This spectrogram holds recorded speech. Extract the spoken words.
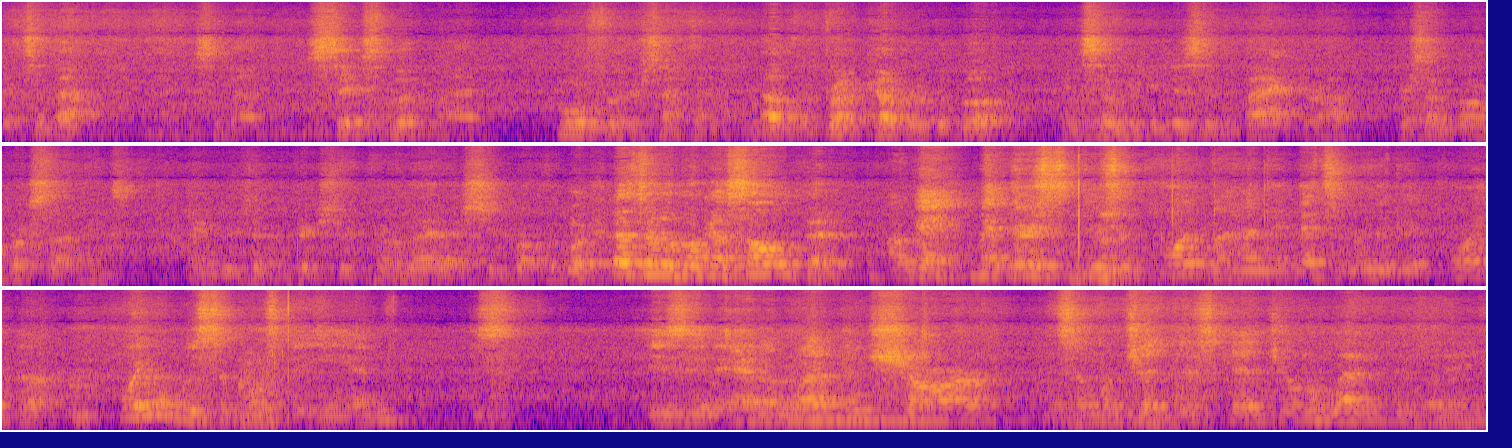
that's about, I guess about six foot by four foot or something of the front cover of the book. And so we used this as a backdrop for some of our book signings, and we took a picture in front of that as she bought the book. That's the only book I sold with that. Okay, but there's, there's a point behind it, that's a really good point though. When are we supposed to end? Is, is it at eleven sharp? Can someone check their schedule? Eleven fifteen.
